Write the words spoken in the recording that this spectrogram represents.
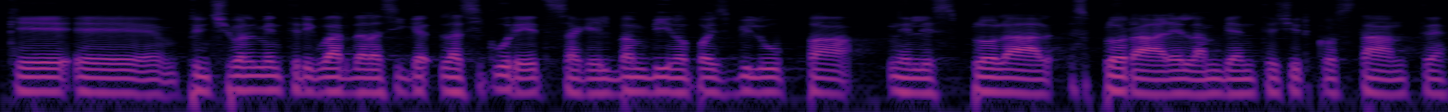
che eh, principalmente riguarda la, siga- la sicurezza che il bambino poi sviluppa nell'esplorare esplorare l'ambiente circostante.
